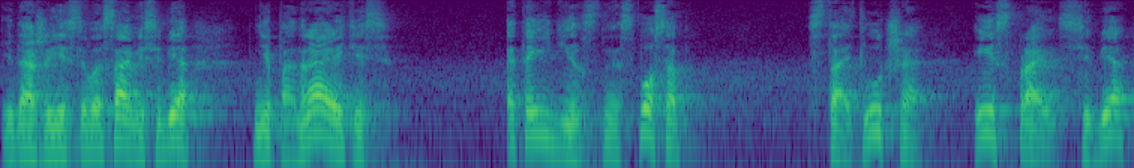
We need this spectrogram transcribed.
И даже если вы сами себе не понравитесь, это единственный способ стать лучше и исправить в себе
